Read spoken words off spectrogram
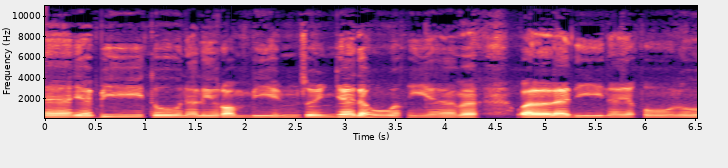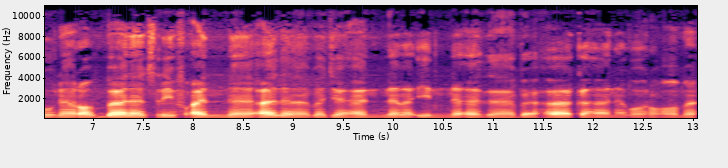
يبيتون لربهم سجدا وقياما والذين يقولون ربنا اصرف عنا عذاب جهنم إن عذابها كان غراما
